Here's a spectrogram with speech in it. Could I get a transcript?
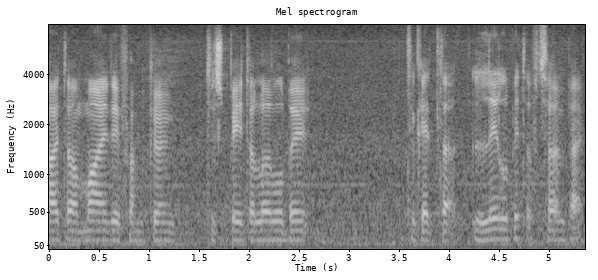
I don't mind if I'm going to speed a little bit to get that little bit of time back.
